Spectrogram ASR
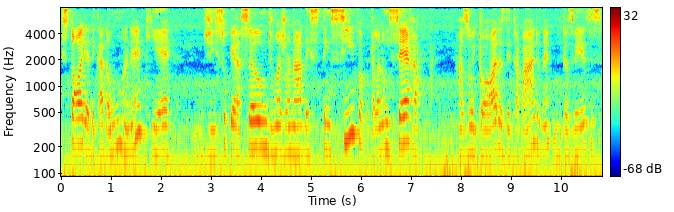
história de cada uma, né, que é de superação, de uma jornada extensiva, porque ela não encerra às oito horas de trabalho, né, muitas vezes.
